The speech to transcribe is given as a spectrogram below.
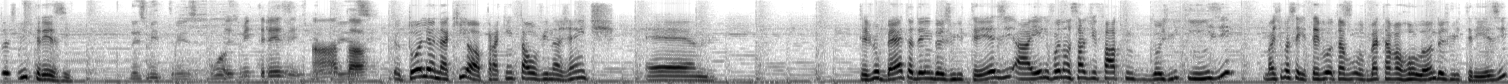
2013. 2013, boa. 2013. 2013. Ah, tá. Eu tô olhando aqui, ó, pra quem tá ouvindo a gente, é... Teve o beta dele em 2013, aí ele foi lançado de fato em 2015, mas tipo assim, teve, o beta tava rolando em 2013.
